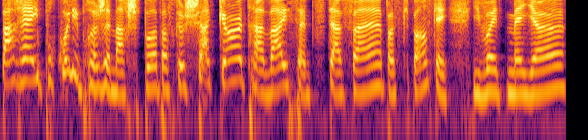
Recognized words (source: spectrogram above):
Pareil, pourquoi les projets marchent pas? Parce que chacun travaille sa petite affaire, parce qu'il pense qu'il va être meilleur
